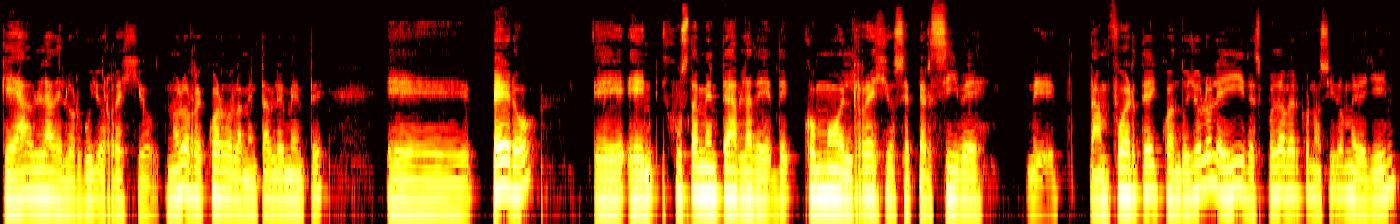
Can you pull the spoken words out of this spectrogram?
que habla del orgullo regio. No lo recuerdo lamentablemente, eh, pero eh, justamente habla de, cómo el regio se percibe tan fuerte y cuando yo lo leí después de haber conocido Medellín,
